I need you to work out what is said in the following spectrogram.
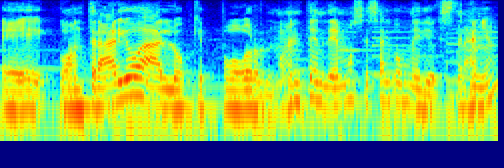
eh, contrario a lo que por no entendemos es algo medio extraño,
